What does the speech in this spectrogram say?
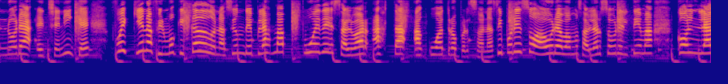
Nora Echenique, fue quien afirmó que cada donación de plasma puede salvar hasta a cuatro personas. Y por eso ahora vamos a hablar sobre el tema con la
